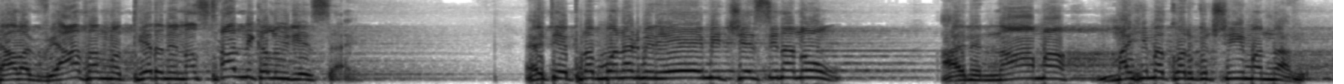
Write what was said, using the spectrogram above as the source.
చాలా వ్యాధలను తీరని నష్టాన్ని కలుగు చేశాయి అయితే ప్రభు అన్నాడు మీరు ఏమి చేసినను? ఆయన నామ మహిమ కొరకు చేయమన్నారు.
